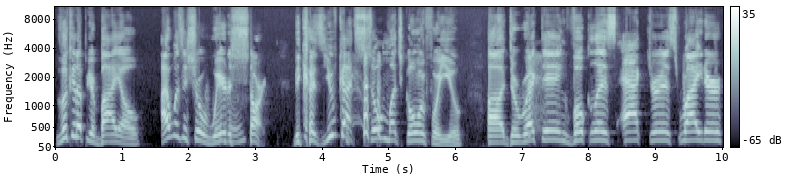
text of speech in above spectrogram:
looking up your bio, I wasn't sure where mm-hmm. to start because you've got so much going for you uh, directing, vocalist, actress, writer.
